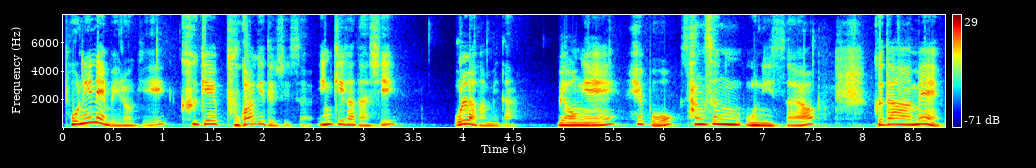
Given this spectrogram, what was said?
본인의 매력이 크게 부각이 될 수 있어요. 인기가 다시 올라갑니다. 명예, 회복, 상승 운이 있어요. 그 다음에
